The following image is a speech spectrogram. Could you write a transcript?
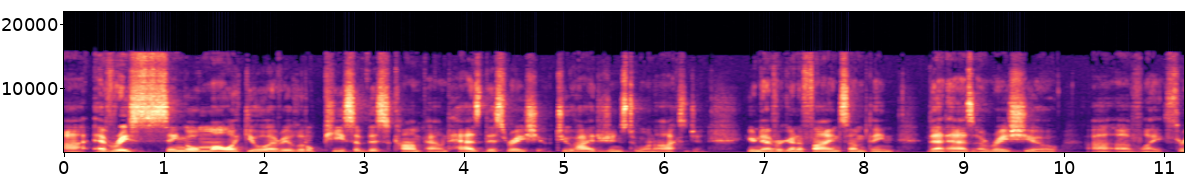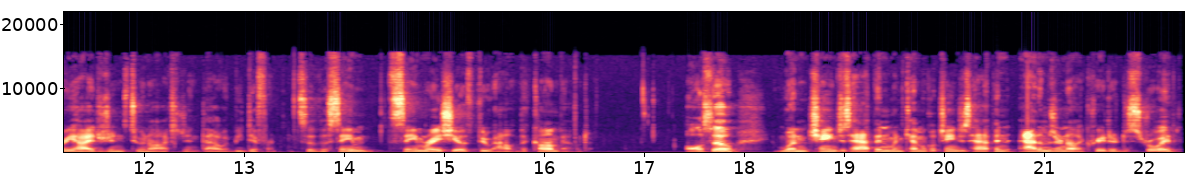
uh, every single molecule, every little piece of this compound has this ratio, two hydrogens to one oxygen. You're never going to find something that has a ratio uh, of like three hydrogens to an oxygen. That would be different. So the same, same ratio throughout the compound. Also, when changes happen, when chemical changes happen, atoms are not created or destroyed.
